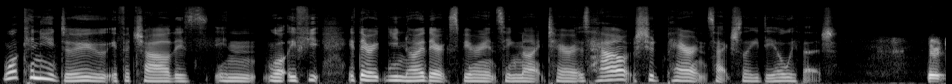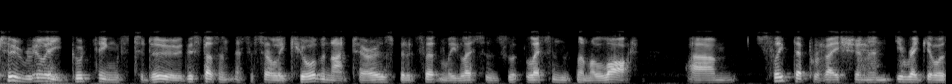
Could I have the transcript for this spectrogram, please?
What can you do if a child is in well if you if they're you know they're experiencing night terrors, how should parents actually deal with it? There are two really good things to do. This doesn't necessarily cure the night terrors, but it certainly lessens lessens them a lot. Um, sleep deprivation and irregular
